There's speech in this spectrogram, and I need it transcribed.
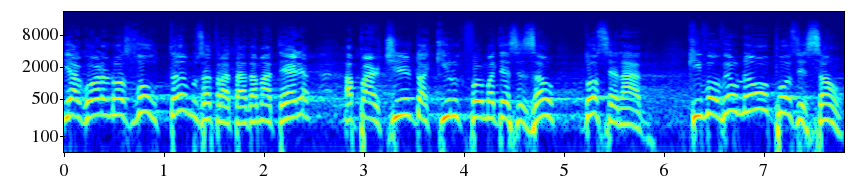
e agora nós voltamos a tratar da matéria a partir daquilo que foi uma decisão do Senado, que envolveu não a oposição,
